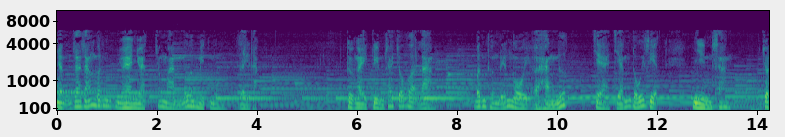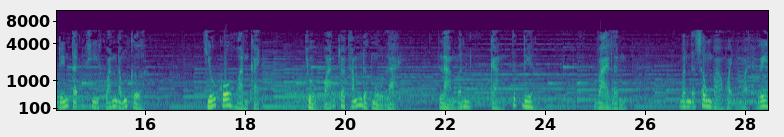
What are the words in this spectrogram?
nhận ra dáng Bân nhòe nhoẹt trong màn mưa mịt mù dày đặc. Từ ngày tìm ra chỗ vợ làm, Bân thường đến ngồi ở hàng nước, chè chén đối diện, nhìn sang, cho đến tận khi quán đóng cửa. Chiếu cố hoàn cảnh, chủ quán cho thắm được ngủ lại, làm Bân càng tức điên. Vài lần, Bân đã xông vào hoạnh hoẹ gây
